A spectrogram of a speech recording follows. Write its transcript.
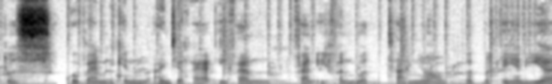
Terus gue pengen bikin aja kayak event event event buat channel buat bertinya dia.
